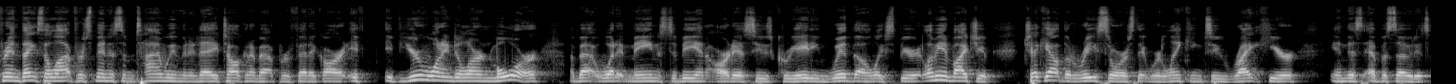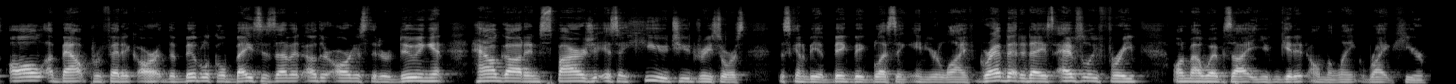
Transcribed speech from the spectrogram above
Friend, thanks a lot for spending some time with me today talking about prophetic art. If if you're wanting to learn more about what it means to be an artist who's creating with the Holy Spirit, let me invite you check out the resource that we're linking to right here in this episode. It's all about prophetic art, the biblical basis of it, other artists that are doing it, how God inspires you. It's a huge, huge resource that's going to be a big, big blessing in your life. Grab that today. It's absolutely free on my website. You can get it on the link right here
